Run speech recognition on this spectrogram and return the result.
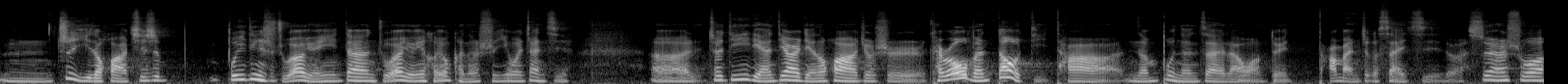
嗯质疑的话，其实不一定是主要原因，但主要原因很有可能是因为战绩。呃，这第一点，第二点的话，就是凯瑞欧文到底他能不能在篮网队打满这个赛季，对吧？虽然说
